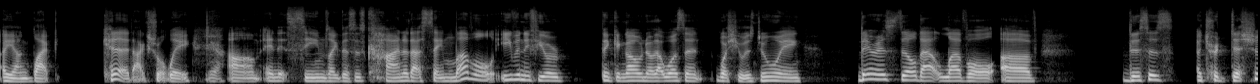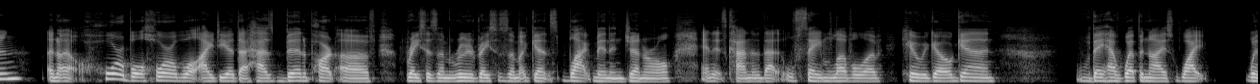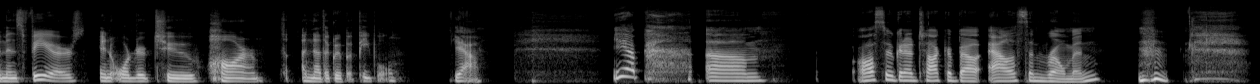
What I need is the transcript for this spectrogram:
a young black kid, actually. Yeah. Um, and it seems like this is kind of that same level, even if you're thinking, oh, no, that wasn't what she was doing. There is still that level of this is a tradition and a horrible, horrible idea that has been a part of racism, rooted racism against black men in general. And it's kind of that same level of here we go again. They have weaponized white women's fears in order to harm another group of people. Yeah. Yep. Um, also, going to talk about Alison Roman,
